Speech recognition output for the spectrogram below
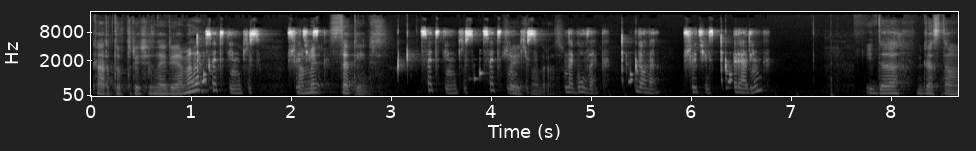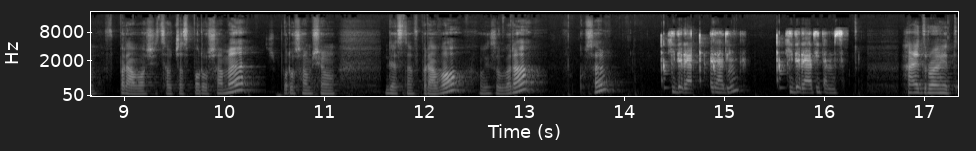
karty, w której się znajdujemy. Settings. Mamy settings. Settings. Settings. Nagłówek. Dona. Przycisk. Reading. Idę gestem w prawo, się cały czas poruszamy. Poruszam się gestem w prawo, voiceovera, fokusem. Hidra. Reading. Hidra items. Right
